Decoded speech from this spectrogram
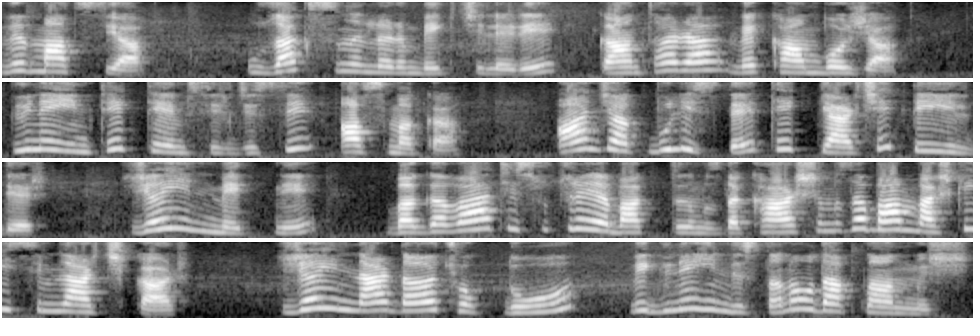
ve Matsya, uzak sınırların bekçileri Gantara ve Kamboja, güneyin tek temsilcisi Asmaka. Ancak bu liste tek gerçek değildir. Jain metni Bhagavati Sutra'ya baktığımızda karşımıza bambaşka isimler çıkar. Jainler daha çok Doğu ve Güney Hindistan'a odaklanmış.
